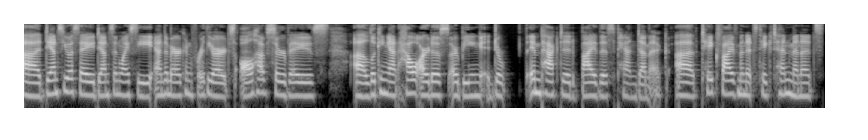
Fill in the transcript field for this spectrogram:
uh, Dance USA, Dance NYC, and American for the Arts all have surveys uh, looking at how artists are being impacted by this pandemic. Uh, take five minutes, take 10 minutes,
